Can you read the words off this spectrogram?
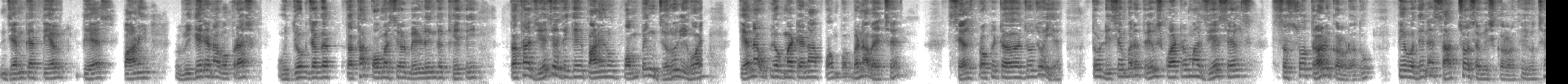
જેમ કે તેલ, ગેસ, પાણી વગેરેના વપરાશ, ઉદ્યોગ જગત તથા કોમર્શિયલ બિલ્ડિંગ ખેતી તથા જે જે જગ્યાએ પાણીનું પમ્પિંગ જરૂરી હોય તેના ઉપયોગ માટેના પંપ બનાવે છે. સેલ્સ પ્રોફિટ જો જોઈએ તો ડિસેમ્બર ત્રેવીસ ક્વાર્ટરમાં જે સેલ્સ છસો ત્રણ કરોડ હતું. તે વધીને સાતસો છવ્વીસ કરોડ થયું છે.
